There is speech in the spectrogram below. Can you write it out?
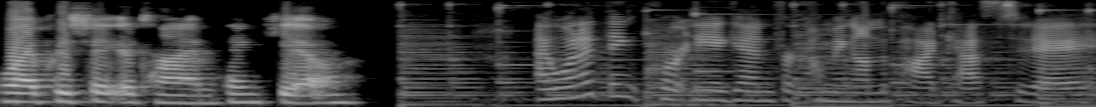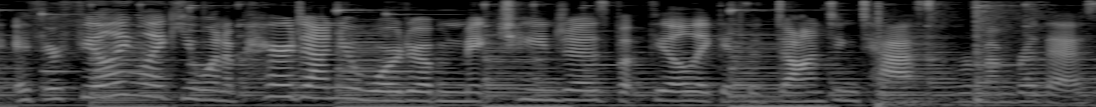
Well, I appreciate your time. Thank you. I want to thank Courtney again for coming on the podcast today. If you're feeling like you want to pare down your wardrobe and make changes, but feel like it's a daunting task, remember this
